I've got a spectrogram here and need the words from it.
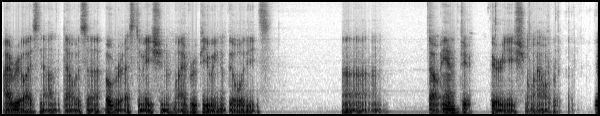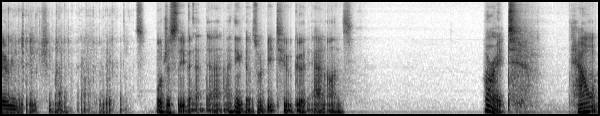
I realize now that that was an overestimation of my reviewing abilities. Um, oh, and variational algorithm. Variational algorithms. We'll just leave it at that. I think those would be two good add-ons. All right. How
